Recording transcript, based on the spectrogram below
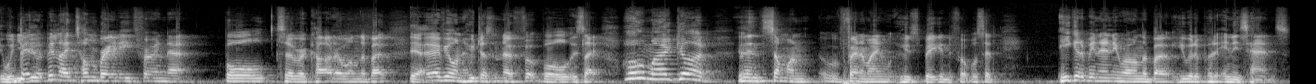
when you bit, do, a bit like Tom Brady throwing that ball to Ricardo on the boat. Yeah. Everyone who doesn't know football is like, "Oh my god!" And then someone, a friend of mine who's big into football, said he could have been anywhere on the boat. He would have put it in his hands.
